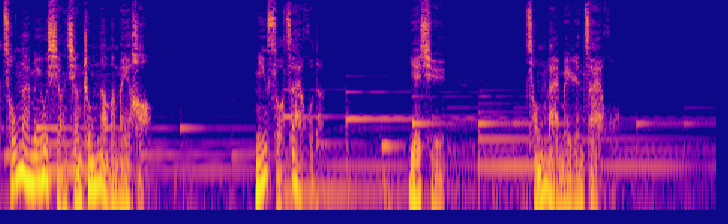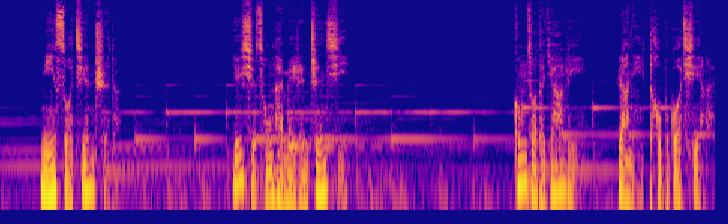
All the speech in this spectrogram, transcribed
从来没有想象中那么美好。你所在乎的，也许从来没人在乎；你所坚持的，也许从来没人珍惜。工作的压力。让你透不过气来，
